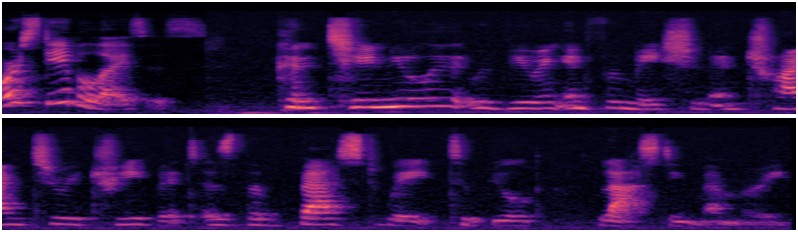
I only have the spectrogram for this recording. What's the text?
or stabilizes. Continually reviewing information and trying to retrieve it is the best way to build lasting memory,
